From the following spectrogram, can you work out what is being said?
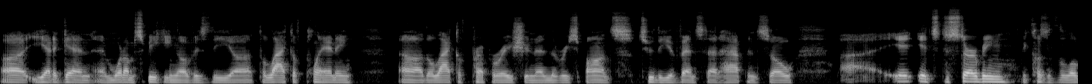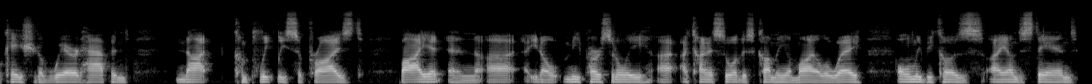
uh, yet again. And what I'm speaking of is the uh, the lack of planning, uh, the lack of preparation, and the response to the events that happened. So uh, it, it's disturbing because of the location of where it happened. Not completely surprised by it. And, uh, you know, me personally, I, I kind of saw this coming a mile away only because I understand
